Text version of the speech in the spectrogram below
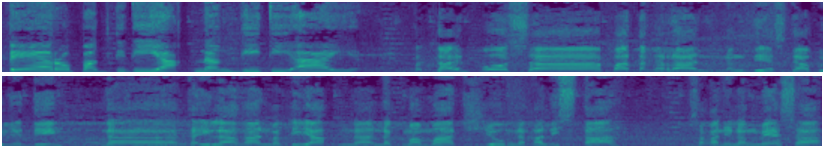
Pero pagtitiyak ng DTI, Dahil po sa patakaran ng DSWD na kailangan matiyak na nagmamatch yung nakalista sa kanilang mesa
